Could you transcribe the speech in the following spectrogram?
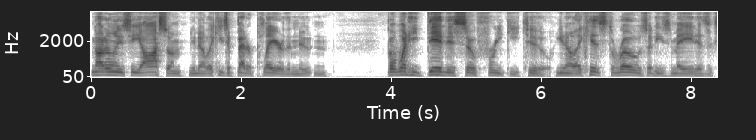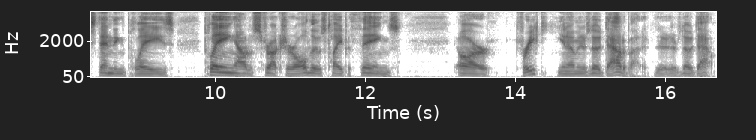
not only is he awesome, you know, like he's a better player than Newton, but what he did is so freaky too. You know, like his throws that he's made, his extending plays, playing out of structure, all those type of things are freaky. You know, I mean, there's no doubt about it. there's no doubt.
